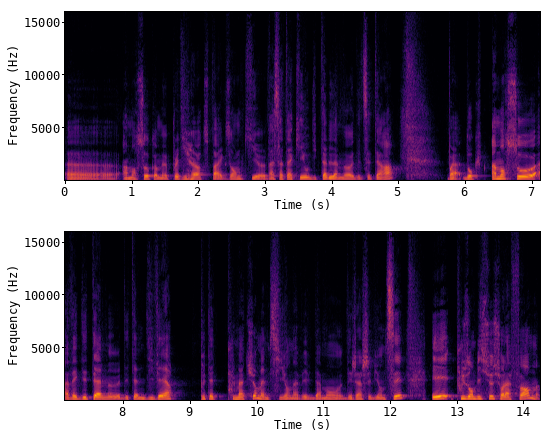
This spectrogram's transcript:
un morceau comme Pretty Hurts, par exemple, qui va s'attaquer au dictat de la mode, etc. Voilà, donc un morceau avec des thèmes, des thèmes divers, peut-être plus mature, même s'il y en avait évidemment déjà chez Beyoncé, et plus ambitieux sur la forme.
